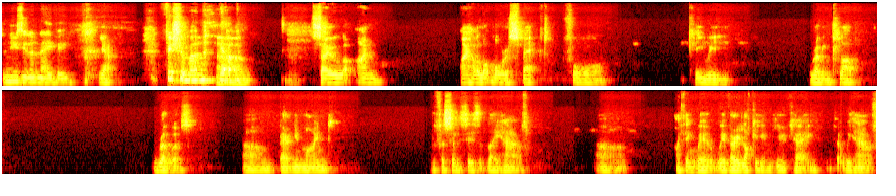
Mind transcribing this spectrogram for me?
The New Zealand Navy. Yeah. Fisherman. yeah. Um, so I'm, I have a lot more respect for Kiwi rowing club rowers, um, bearing in mind the facilities that they have. Uh, I think we're we're very lucky in the UK that we have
